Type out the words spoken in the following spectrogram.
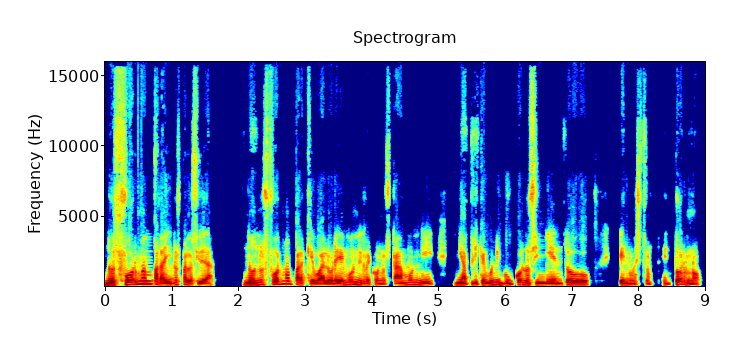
Nos forman para irnos para la ciudad, no nos forman para que valoremos, ni reconozcamos, ni, ni apliquemos ningún conocimiento en nuestro entorno.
